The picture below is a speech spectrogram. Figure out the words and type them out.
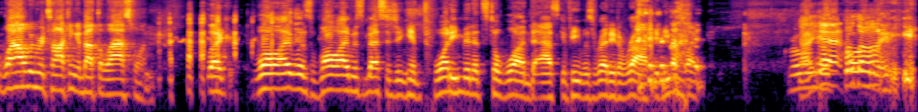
While we were talking about the last one, Like while I was while I was messaging him twenty minutes to one to ask if he was ready to rock, and he was like. "Growing yet, up hold on." goalie."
